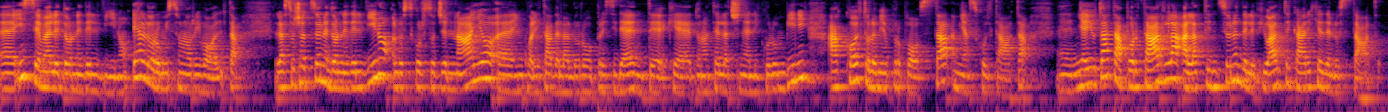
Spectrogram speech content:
eh, insieme alle donne del vino e a loro mi sono rivolta. L'Associazione Donne del Vino lo scorso gennaio, eh, in qualità della loro presidente che è Donatella Cinelli Colombini, ha accolto la mia proposta, mi ha ascoltata, eh, mi ha aiutata a portarla all'attenzione delle più alte cariche dello Stato.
